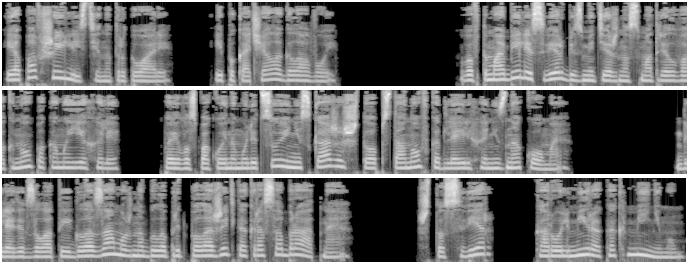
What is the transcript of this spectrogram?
и опавшие листья на тротуаре, и покачала головой. В автомобиле Свер безмятежно смотрел в окно, пока мы ехали. По его спокойному лицу и не скажешь, что обстановка для Ильха незнакомая. Глядя в золотые глаза, можно было предположить как раз обратное, что Свер — король мира как минимум.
